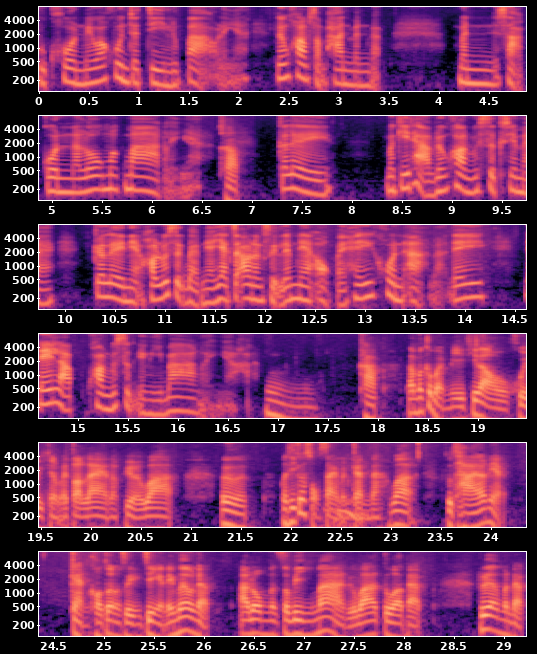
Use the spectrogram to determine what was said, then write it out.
ทุกคนไม่ว่าคุณจะจีนหรือเปล่าอะไรเงี้ย เรื่องความสัมพันธ์มันแบบมันสากลนะโลกมากๆอะไรเงี้ยครับ ก็เลยเมื่อกี้ถามเรื่องความรู้สึกใช่ไหมก็เลยเนี่ยความรู้สึกแบบเนี้ยอยากจะเอาหนังสือเล่มเนี้ยออกไปให้คนอ่านอะได้ได้รับความรู้สึกอย่างนี้บ้างอะไรอย่างเงี้ยค่ะ อืมครับ แล้วมันก็เหมือนมีที่เราคุยกันไว้ตอนแรกนะพี่ย้อยว่า เออบางทีก็สงสัยเหมือนกันนะว่าสุดท้ายแล้วเนี่ย แก่นของตัวหนังสือจริงๆอะในเมื่อมันแบบอารมณ์มันสวิงมาก หรือว่าตัวแบบเรื่องมันแบบ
